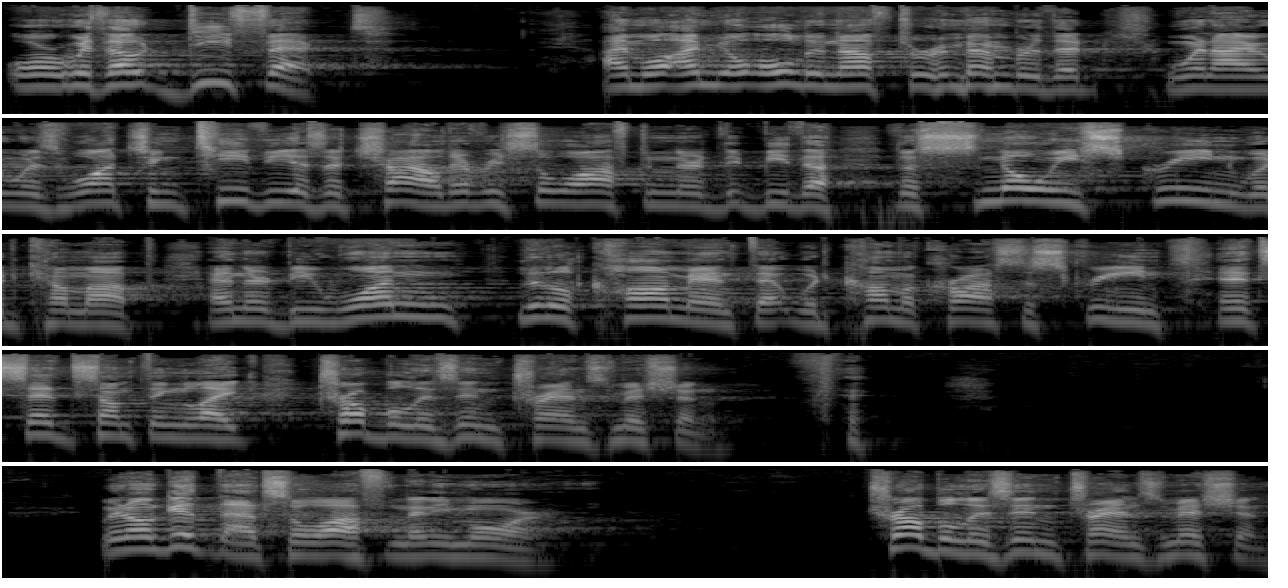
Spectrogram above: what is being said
or without defect. I'm, I'm old enough to remember that when I was watching TV as a child, every so often there'd be the, the snowy screen would come up, and there'd be one little comment that would come across the screen, and it said something like, Trouble is in transmission. we don't get that so often anymore. Trouble is in transmission.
